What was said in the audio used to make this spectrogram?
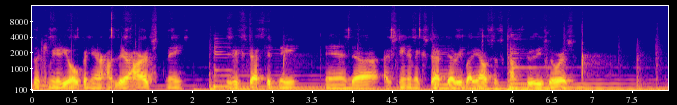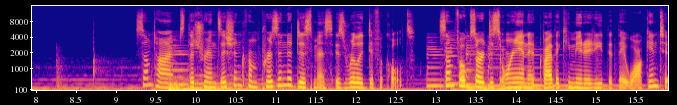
The community opened their their hearts to me. They've accepted me, and uh, I've seen them accept everybody else that's come through these doors. Sometimes the transition from prison to Dismas is really difficult. Some folks are disoriented by the community that they walk into.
